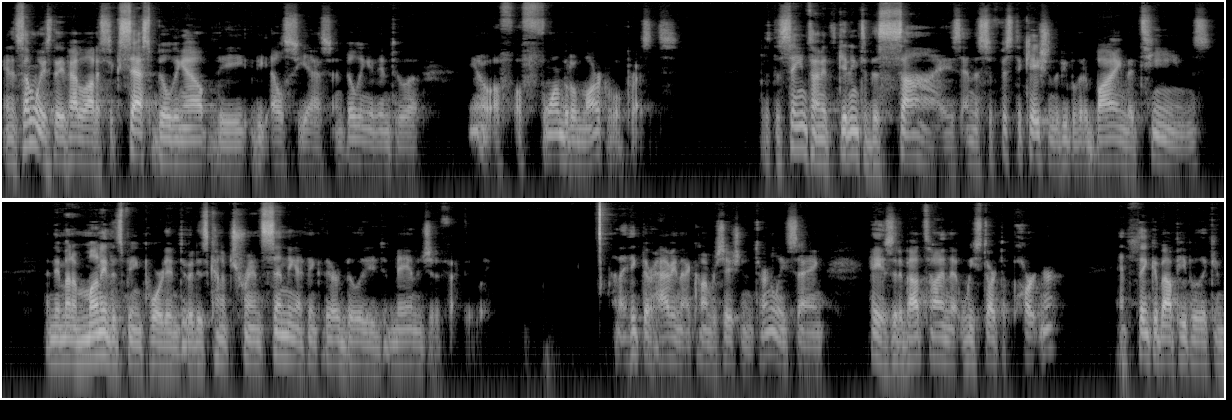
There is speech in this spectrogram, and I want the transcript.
And in some ways, they've had a lot of success building out the, the LCS and building it into a, you know, a, a formidable, marketable presence. But at the same time, it's getting to the size and the sophistication of the people that are buying the teams and the amount of money that's being poured into it is kind of transcending, I think, their ability to manage it effectively. And I think they're having that conversation internally saying, hey, is it about time that we start to partner and think about people that can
